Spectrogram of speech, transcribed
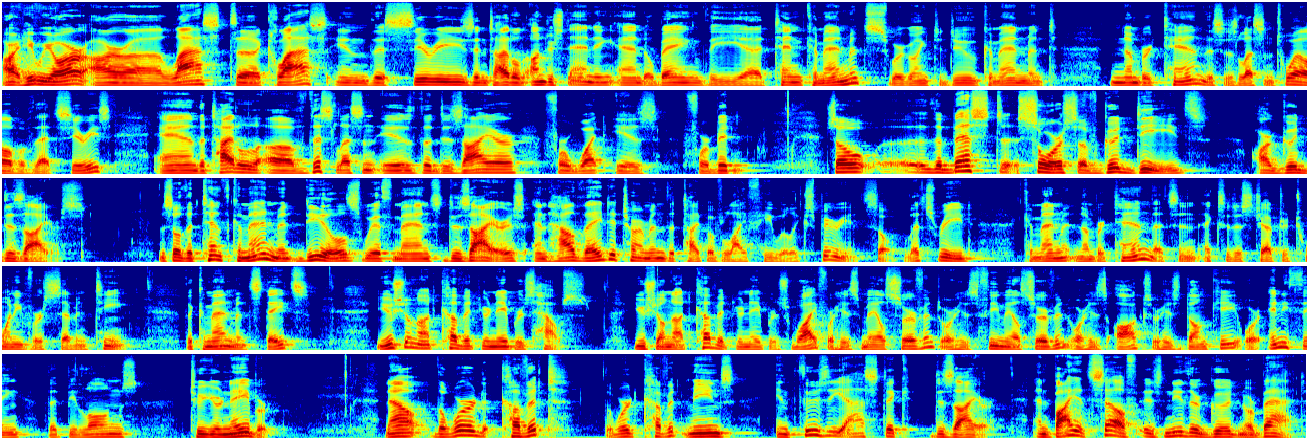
All right, here we are, our uh, last uh, class in this series entitled Understanding and Obeying the uh, Ten Commandments. We're going to do commandment number 10. This is lesson 12 of that series. And the title of this lesson is The Desire for What is Forbidden. So uh, the best source of good deeds are good desires. And so the 10th commandment deals with man's desires and how they determine the type of life he will experience. So let's read commandment number 10, that's in Exodus chapter 20, verse 17. The commandment states, you shall not covet your neighbor's house. You shall not covet your neighbor's wife or his male servant or his female servant or his ox or his donkey or anything that belongs to your neighbor. Now, the word covet, the word covet means enthusiastic desire, and by itself is neither good nor bad.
